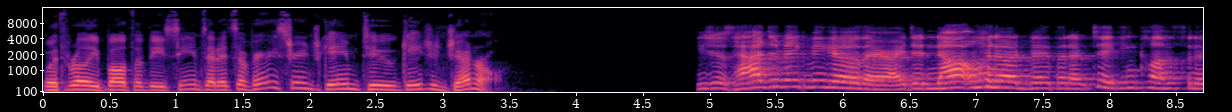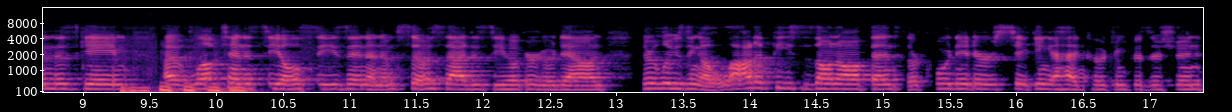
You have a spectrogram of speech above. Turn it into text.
with really both of these teams, and it's a very strange game to gauge in general. You just had to make me go there. I did not want to admit that I'm taking Clemson in this game. I've loved Tennessee all season, and I'm so sad to see Hooker go down. They're losing a lot of pieces on offense. Their coordinator's taking a head coaching position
